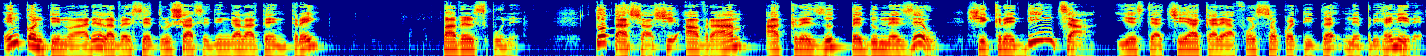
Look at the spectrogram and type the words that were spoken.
În continuare, la versetul 6 din Galaten 3, Pavel spune Tot așa și Avram a crezut pe Dumnezeu și credința este aceea care a fost socotită neprihănire.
